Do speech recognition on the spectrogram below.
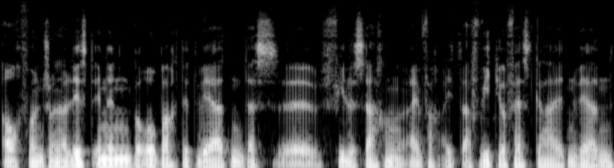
auch von JournalistInnen beobachtet werden, dass äh, viele Sachen einfach als auf Video festgehalten werden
